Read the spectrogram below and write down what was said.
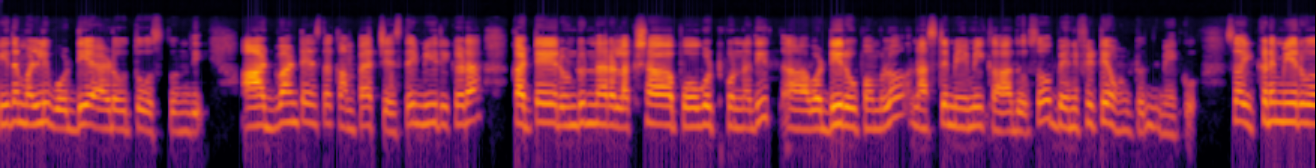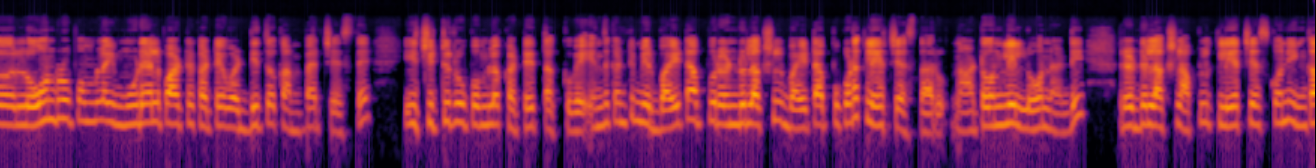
మీద మళ్ళీ వడ్డీ యాడ్ అవుతూ వస్తుంది. ఆ అడ్వాంటేజ్తో కంపేర్ చేస్తే మీరు ఇక్కడ కట్టే రెండున్నర లక్ష పోగొట్టుకున్నది వడ్డీ రూపంలో నష్టం ఏమీ కాదు. సో బెనిఫిటే ఉంటుంది మీకు. సో ఇక్కడ మీరు లోన్ రూపంలో ఈ మూడేళ్ళ పాటు కట్టే వడ్డీతో కంపేర్ చేస్తే ఈ చిట్టు రూపంలో కట్టేది తక్కువే. ఎందుకంటే మీరు బయట అప్పు రెండు లక్షలు బయట అప్పు కూడా క్లియర్ చేస్తారు. నాట్ ఓన్లీ లోన్ అండి. రెండు లక్షల అప్పులు క్లియర్ చేసుకొని ఇంకా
